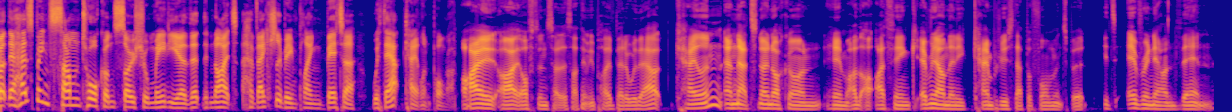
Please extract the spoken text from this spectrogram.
but there has been some talk on social media that the Knights have actually been playing better without Kalyn Ponga. I, I often say this. I think we played better without Kalyn, and that's no knock on him. I, I think every now and then he can produce that performance, but it's every now and then.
